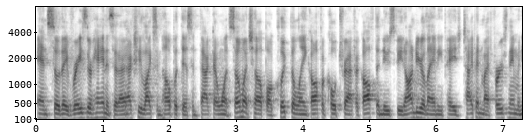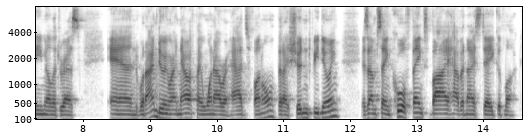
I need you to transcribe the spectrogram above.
And so they've raised their hand and said, I actually like some help with this. In fact, I want so much help. I'll click the link off of cold traffic, off the newsfeed, onto your landing page, type in my first name and email address. And what I'm doing right now with my one hour ads funnel that I shouldn't be doing is I'm saying, cool, thanks, bye, have a nice day, good luck.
